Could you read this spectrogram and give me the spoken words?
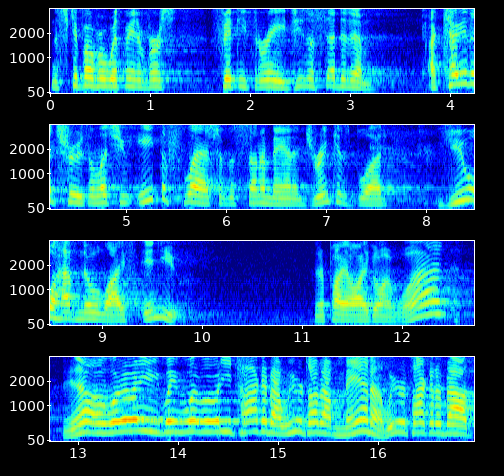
And skip over with me to verse 53. Jesus said to them, I tell you the truth, unless you eat the flesh of the Son of Man and drink his blood, you will have no life in you. And they're probably all going, What? You know, what, what, are you, what, what are you talking about? We were talking about manna. We were talking about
